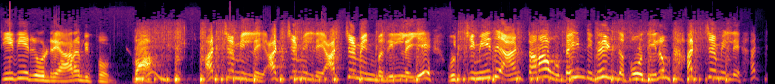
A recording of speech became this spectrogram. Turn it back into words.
டிவி ஒன்றை ஆரம்பிப்போம். வா. அச்சமில்லை அச்சமில்லை அச்சம் என்பது இல்லையே உச்சி மீது ஆண்டனா உடைந்து வீழ்ந்த போதிலும் அச்சமில்லை அச்ச-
